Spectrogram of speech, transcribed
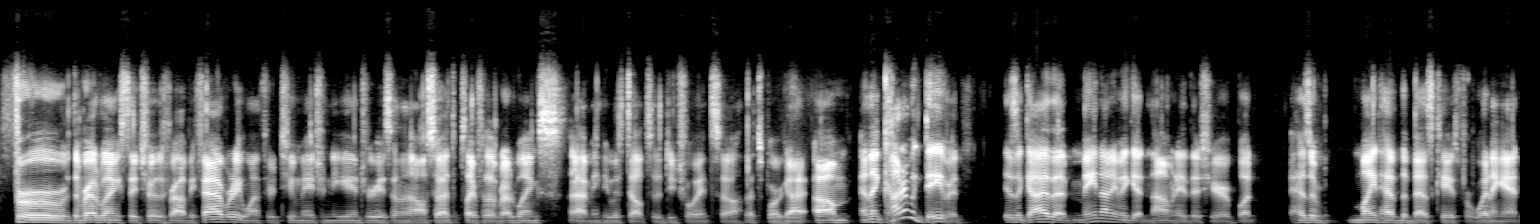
for the Red Wings, they chose Robby Fabbri. Went through two major knee injuries, and then also had to play for the Red Wings. I mean, he was dealt to the Detroit, so that's a poor guy. Um, and then Connor McDavid is a guy that may not even get nominated this year, but has a might have the best case for winning it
